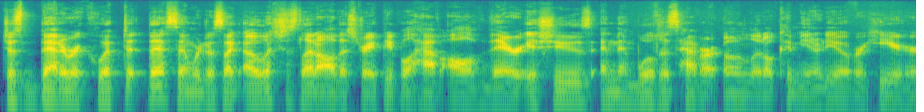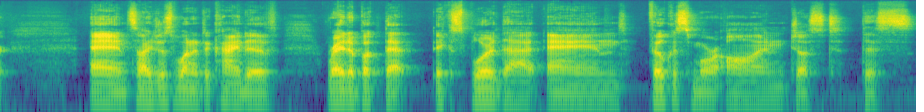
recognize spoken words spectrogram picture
just better equipped at this and we're just like oh let's just let all the straight people have all of their issues and then we'll just have our own little community over here and so i just wanted to kind of write a book that explored that and focused more on just this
